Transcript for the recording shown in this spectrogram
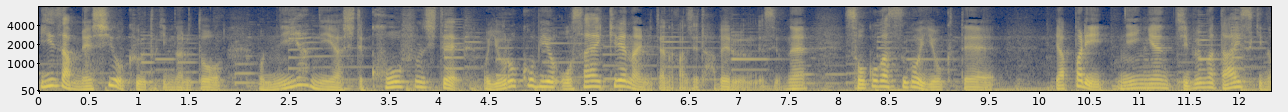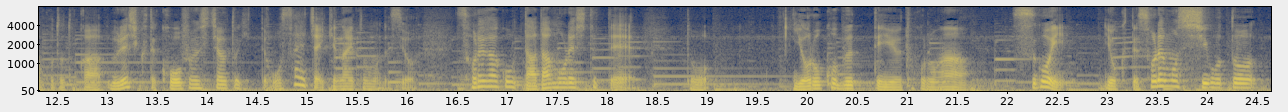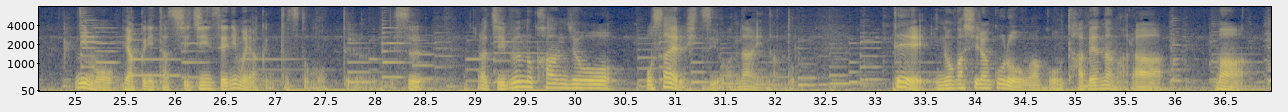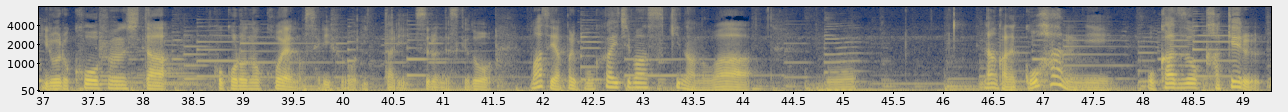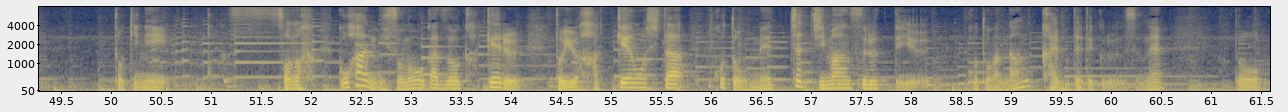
いざ飯を食う時になるともうニヤニヤして興奮してもう喜びを抑えきれないみたいな感じで食べるんですよね。そこがすごい良くてやっぱり人間自分が大好きなこととか嬉しくて興奮しちゃう時って抑えちゃいけないと思うんですよ。それがこうダダ漏れしててと喜ぶっていうところがすごい良くてそれも仕事にも役に立つし人生にも役に立つと思ってるんです。だから自分の感情を抑える必要はないなと。で井の頭五郎はこう食べながらまあいろいろ興奮した心の声のセリフを言ったりするんですけどまずやっぱり僕が一番好きなのはなんかねご飯におかずをかける時にその ご飯にそのおかずをかけるという発見をしたことをめっちゃ自慢するっていうことが何回も出てくるんですよね。と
